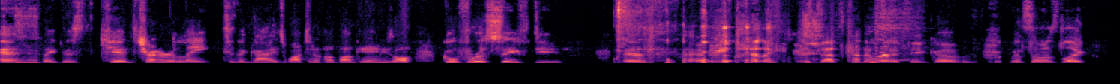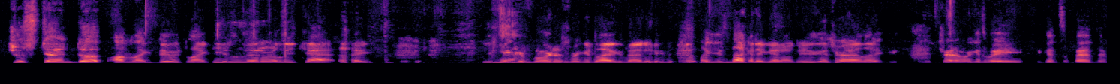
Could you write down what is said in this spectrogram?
and mm-hmm. like this kid's trying to relate to the guys watching a football game. He's all go for a safety. like that's kind of what I think of when someone's like, just stand up. I'm like, dude, like he literally can't. Like you yeah. finger forward his freaking leg, man. like he's not gonna get on. He's gonna try to like try to work his way against the fence and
